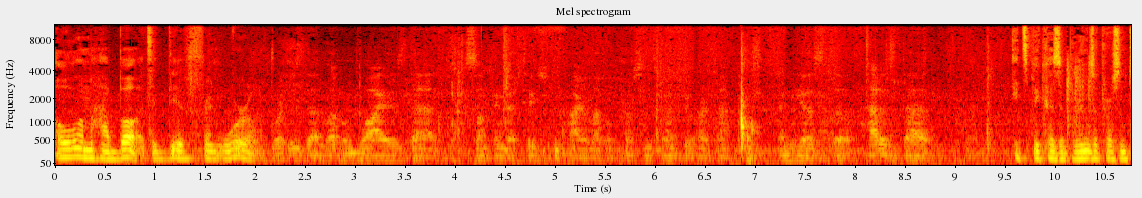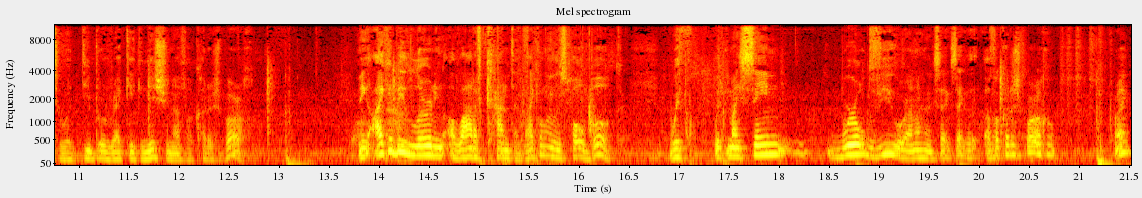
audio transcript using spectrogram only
Olam Haba. It's a different world. What is that level? Why is that something that takes you to a higher level? A person's going through a hard time, and he has the. How does that? It's because it brings a person to a deeper recognition of Hakadosh Baruch. I mean, I could be learning a lot of content. I can learn this whole book with with my same worldview, or I don't know exactly of Hakadosh Baruch, Hu, right?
